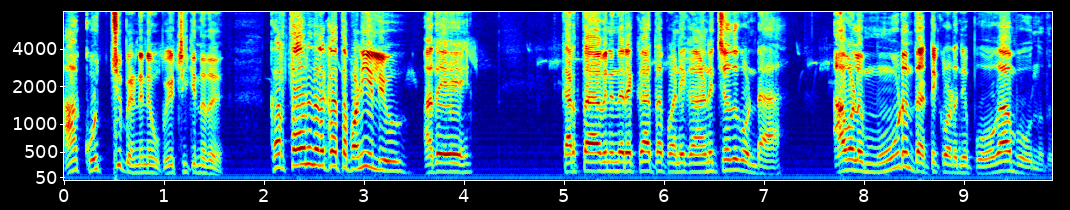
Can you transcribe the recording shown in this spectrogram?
ആ കൊച്ചു പെണ്ണിനെ ഉപേക്ഷിക്കുന്നത് കർത്താവിന് നിരക്കാത്ത പണിയല്ലയോ? അതെ കർത്താവിന് നിരക്കാത്ത പണി കാണിച്ചത് കൊണ്ടാ അവൾ മൂടും തട്ടിക്കുടഞ്ഞു പോകാൻ പോകുന്നത്.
